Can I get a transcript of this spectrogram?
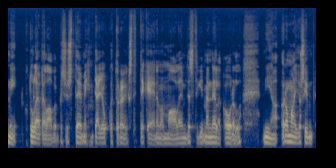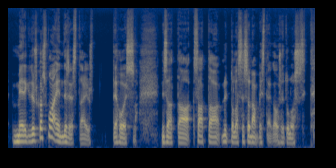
niin tulee pelaavampi systeemi, tämä joukkue todennäköisesti tekee enemmän maaleja, mitä se teki menneellä kaudella, niin ja Roman Josin merkitys kasvaa entisestään just tehoissa, niin saattaa, saattaa nyt olla se sadan pisteen kausi tulossa sitten.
